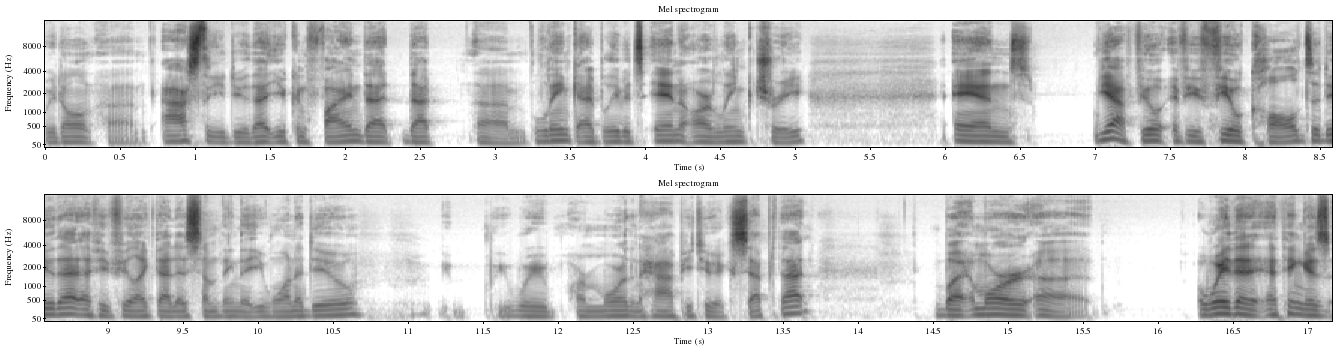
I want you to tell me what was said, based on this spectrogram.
We don't um, ask that you do that. You can find that that um, link. I believe it's in our link tree, and yeah, feel if you feel called to do that, if you feel like that is something that you want to do, we are more than happy to accept that. But a more uh, a way that I think is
